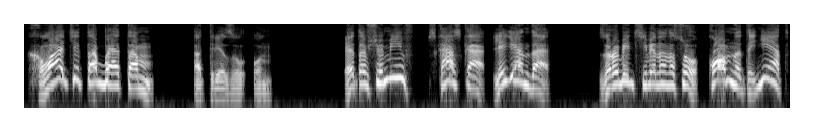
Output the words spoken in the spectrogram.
хватит об этом!» — отрезал он. «Это все миф, сказка, легенда. Зарубить себе на носу. Комнаты нет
